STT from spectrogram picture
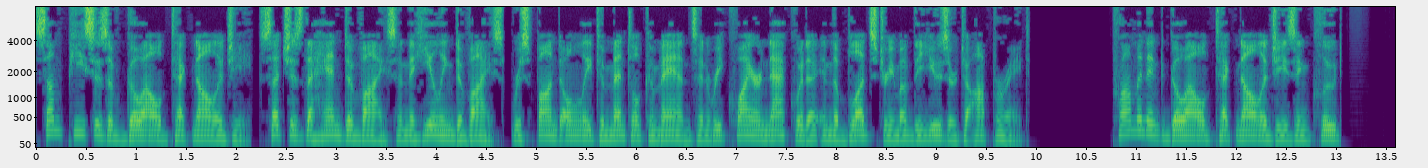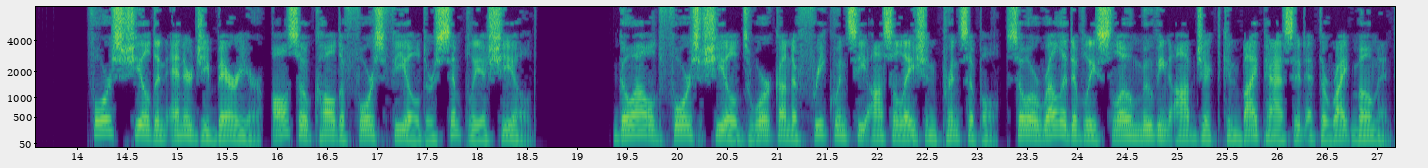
Some pieces of Goa'uld technology, such as the hand device and the healing device, respond only to mental commands and require naquadah in the bloodstream of the user to operate. Prominent Goa'uld technologies include Force shield and energy barrier, also called a force field or simply a shield. Goa'uld force shields work on a frequency oscillation principle, so a relatively slow-moving object can bypass it at the right moment.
